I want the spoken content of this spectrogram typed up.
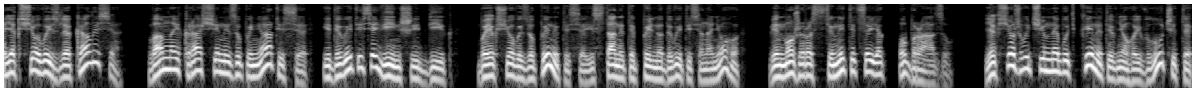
якщо ви злякалися, вам найкраще не зупинятися і дивитися в інший бік, бо якщо ви зупинитеся і станете пильно дивитися на нього, він може розцінити це як образу. Якщо ж ви чим-небудь кинете в нього і влучите,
